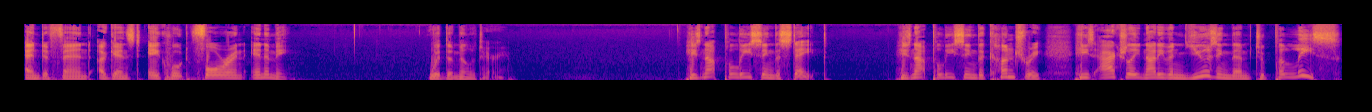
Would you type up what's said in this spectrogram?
and defend against a quote foreign enemy with the military he's not policing the state He's not policing the country. He's actually not even using them to police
